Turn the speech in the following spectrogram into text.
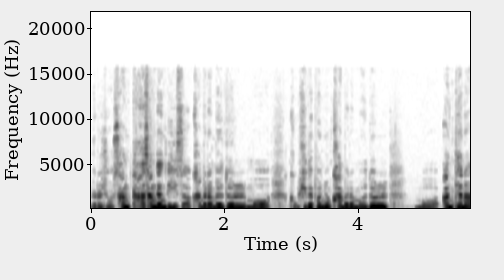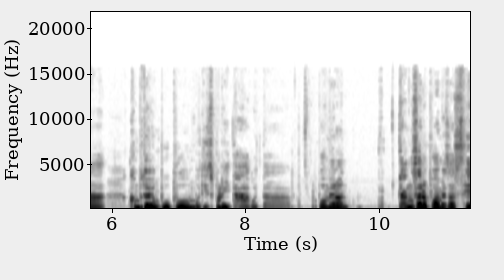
이런 식으로 상 다 상장돼 있어. 카메라 모듈 뭐 휴대폰용 카메라 모듈 뭐 안테나 컴퓨터용 부품 뭐 디스플레이 다 하고 있다. 보면은 당사를 포함해서 3,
